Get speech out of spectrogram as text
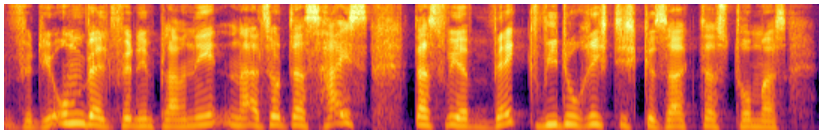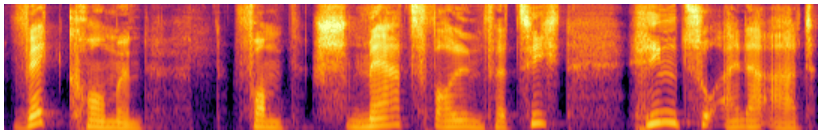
für die Umwelt, für den Planeten. Also das heißt, dass wir weg, wie du richtig gesagt hast, Thomas, wegkommen vom schmerzvollen Verzicht hin zu einer Art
